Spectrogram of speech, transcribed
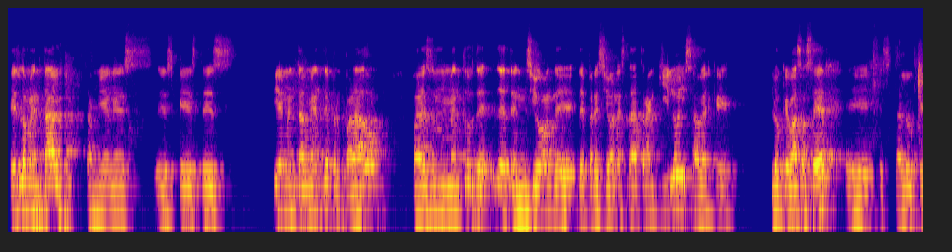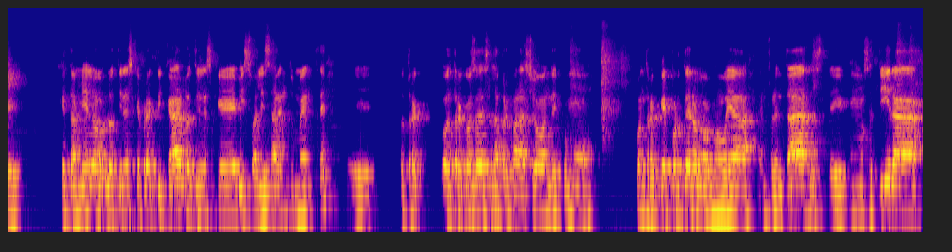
es lo mental, también es, es que estés bien mentalmente preparado para esos momentos de, de tensión, de, de presión, estar tranquilo y saber que, lo que vas a hacer. Eh, es algo que, que también lo, lo, tienes que practicar, lo tienes que visualizar en tu mente. Eh, otra, otra cosa es la preparación de cómo, contra qué portero me voy a enfrentar, este, cómo se tira,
